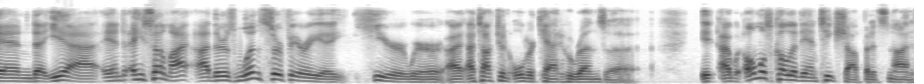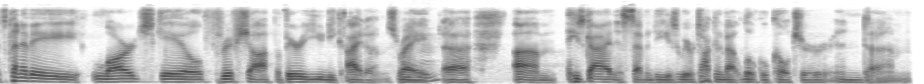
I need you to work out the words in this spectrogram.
and uh, yeah, and hey, some I, I, there's one surf area here where I, I talked to an older cat who runs a, it, I would almost call it an antique shop, but it's not. It's kind of a large scale thrift shop of very unique items, right? Mm-hmm. Uh, um, he's got in his 70s. We were talking about local culture, and um,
